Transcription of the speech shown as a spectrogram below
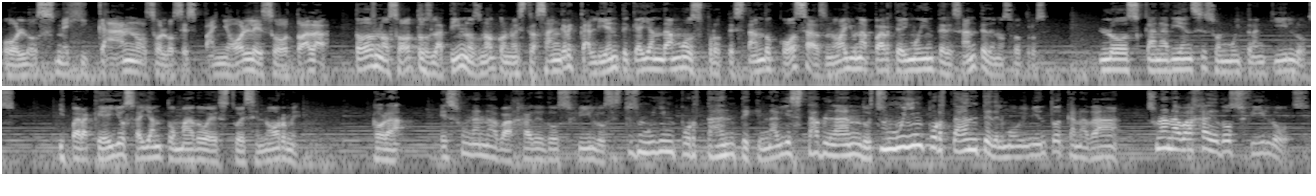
o los mexicanos o los españoles o toda la, todos nosotros latinos, ¿no? Con nuestra sangre caliente que ahí andamos protestando cosas, ¿no? Hay una parte ahí muy interesante de nosotros. Los canadienses son muy tranquilos y para que ellos hayan tomado esto es enorme. Ahora, es una navaja de dos filos. Esto es muy importante, que nadie está hablando. Esto es muy importante del movimiento de Canadá. Es una navaja de dos filos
